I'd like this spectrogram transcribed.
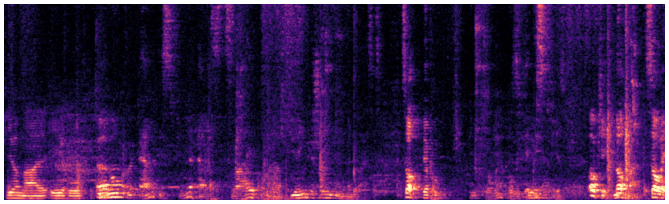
4 mal e hoch. Ähm, R ist 4, R ist 2. Warum habe ich 4 hingeschrieben? Niemand weiß es. So, wir gucken. Also der ist 4. Okay, nochmal. Sorry.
